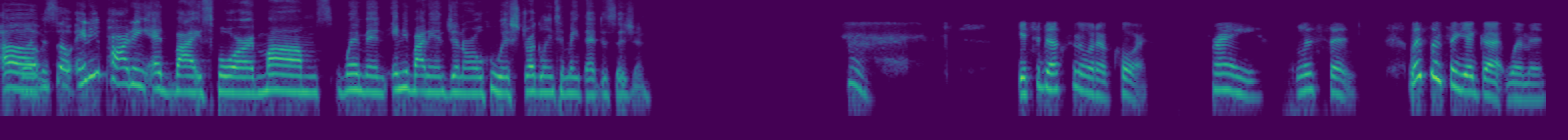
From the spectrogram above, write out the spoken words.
Um, Wonderful. So, any parting advice for moms, women, anybody in general who is struggling to make that decision? Get your ducks in order, of course. Pray, listen, Listen to your gut, women.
